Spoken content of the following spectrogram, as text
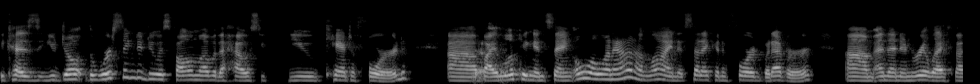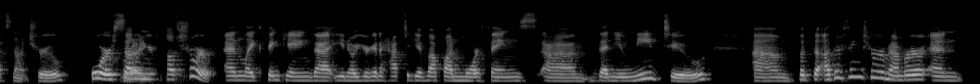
because you don't the worst thing to do is fall in love with a house you, you can't afford uh, by looking and saying oh well when i went online it said i can afford whatever um, and then in real life that's not true or selling right. yourself short and like thinking that you know you're going to have to give up on more things um, than you need to. Um, but the other thing to remember and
